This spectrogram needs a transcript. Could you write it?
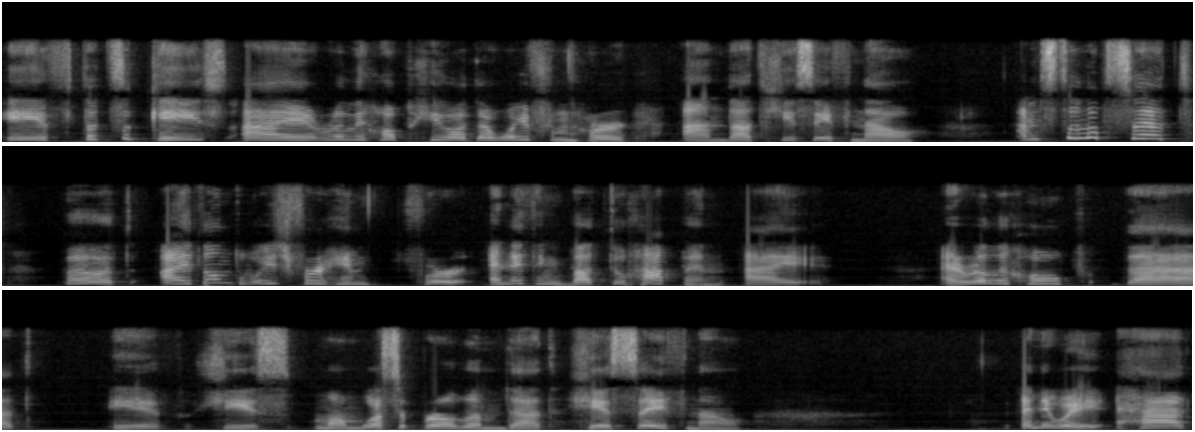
If that's the case, I really hope he got away from her and that he's safe now. I'm still upset, but I don't wish for him for anything bad to happen. I I really hope that if his mom was a problem that he's safe now. Anyway, had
